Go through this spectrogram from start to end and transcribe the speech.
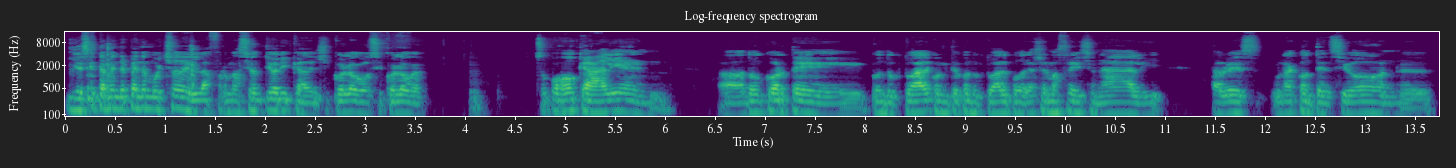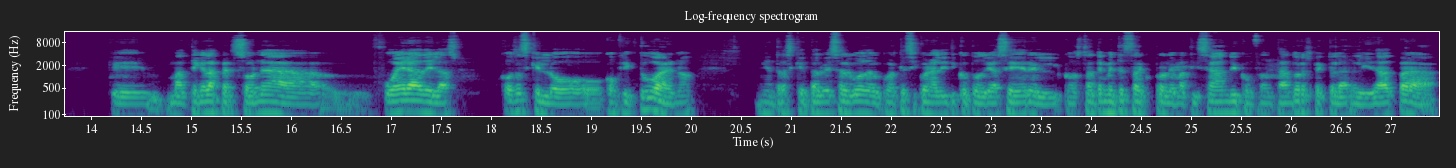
y es que también depende mucho de la formación teórica del psicólogo o psicóloga. Supongo que alguien de un corte conductual, cognitivo conductual, podría ser más tradicional y tal vez una contención eh, que mantenga a la persona fuera de las cosas que lo conflictúan, ¿no? Mientras que tal vez algo de un corte psicoanalítico podría ser el constantemente estar problematizando y confrontando respecto a la realidad para,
